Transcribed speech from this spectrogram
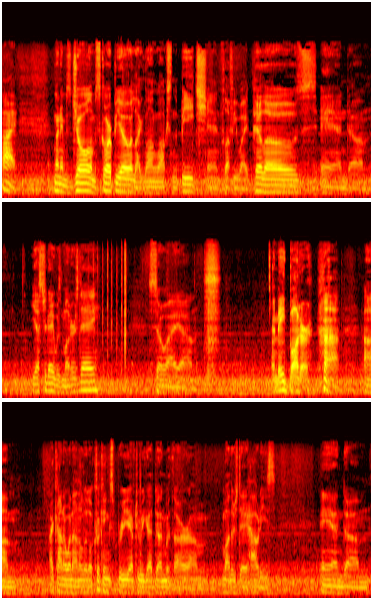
Hi, my name is Joel. I'm a Scorpio. I like long walks on the beach and fluffy white pillows. And um, yesterday was Mother's Day, so I um, I made butter. um, I kind of went on a little cooking spree after we got done with our um, Mother's Day howdies, and um,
